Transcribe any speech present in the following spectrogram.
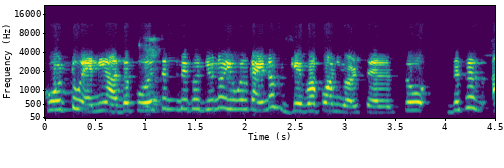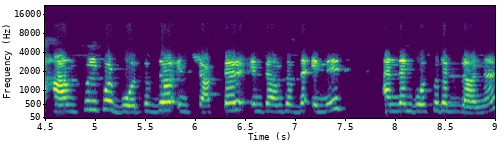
go to any other person because you know you will kind of give up on yourself. So this is harmful for both of the instructor in terms of the image and then both for the learner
